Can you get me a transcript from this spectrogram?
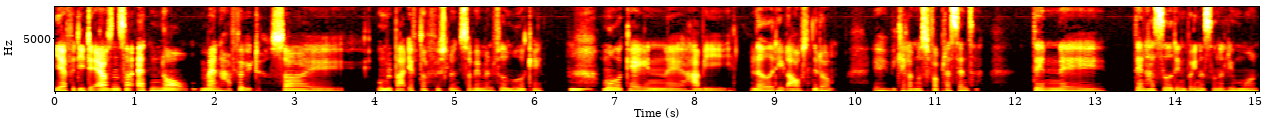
Ja, fordi det er jo sådan så, at når man har født, så øh, umiddelbart efter fødslen, så vil man føde moderkagen. Mm. Moderkagen øh, har vi lavet et helt afsnit om. Øh, vi kalder den også for placenta. Den, øh, den har siddet inde på indersiden af livmoderen.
